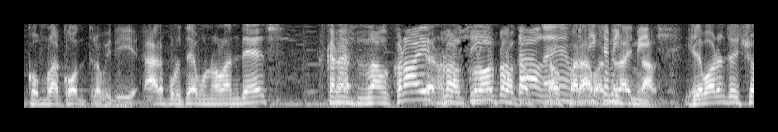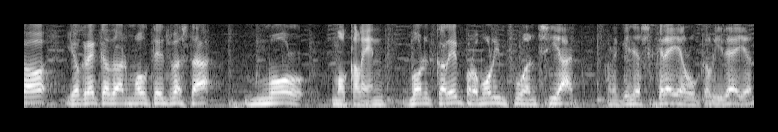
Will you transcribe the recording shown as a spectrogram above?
com la contra. Vull dir, ara portem un holandès Que no és del que no però sí, Cruyff, però que, tal, que eh? el farà Una mica vendre i tal. mig-mig. I llavors això, jo crec que durant molt temps va estar molt Molt calent. molt calent, però molt influenciat, perquè ell es creia el que li deien,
